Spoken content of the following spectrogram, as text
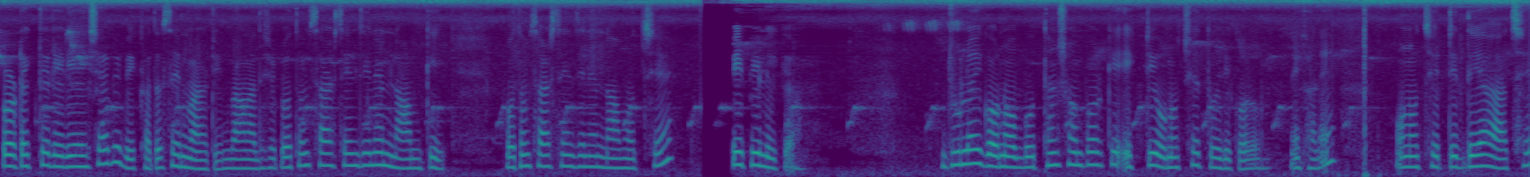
প্রোটেক্টেড এরিয়া হিসাবে বিখ্যাত? Saint Martin. বাংলাদেশের প্রথম সার্চ ইঞ্জিনের নাম কি? প্রথম সার্চ ইঞ্জিনের নাম হচ্ছে পিপিলিকা। জুলাই গণ অভ্যুত্থান সম্পর্কে একটি অনুচ্ছেদ তৈরি করো। এখানে অনুচ্ছেদটি দেয়া আছে,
